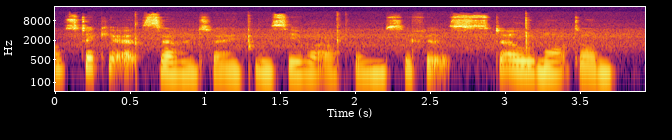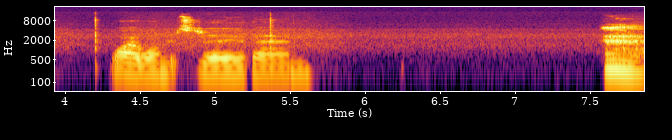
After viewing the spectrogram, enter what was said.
I'll stick it at 70 and see what happens. If it's still not done what I want it to do, then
